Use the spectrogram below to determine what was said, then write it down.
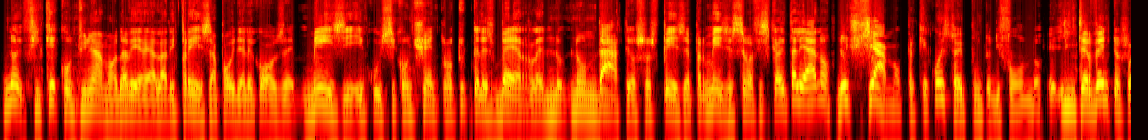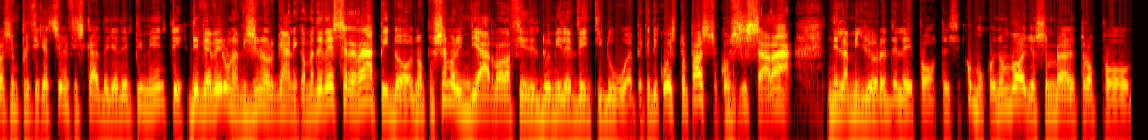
noi finché continuiamo ad avere alla ripresa poi delle cose mesi in cui si concentrano tutte le sberle no, non date o sospese per mesi il sistema fiscale italiano, non ci siamo, perché questo è il punto di fondo. L'intervento sulla semplificazione fiscale degli adempimenti deve avere una visione organica, ma deve essere rapido, non possiamo rinviarlo alla fine del 2022, perché di questo passo così sarà nella migliore delle ipotesi. Comunque non voglio sembrare troppo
